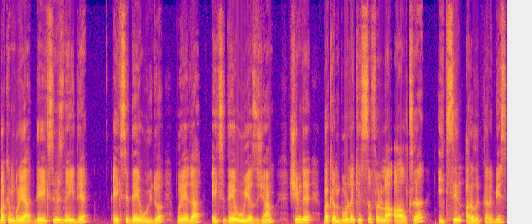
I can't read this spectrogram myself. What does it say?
bakın buraya dx'imiz neydi? Eksi du'ydu. Buraya da eksi du yazacağım. Şimdi bakın buradaki 0 ile 6 x'in aralıkları. Biz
